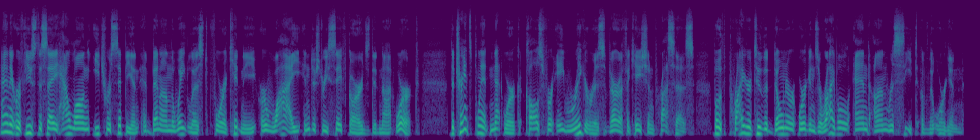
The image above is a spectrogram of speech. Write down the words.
and it refused to say how long each recipient had been on the wait list for a kidney or why industry safeguards did not work. The Transplant Network calls for a rigorous verification process, both prior to the donor organ's arrival and on receipt of the organ.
